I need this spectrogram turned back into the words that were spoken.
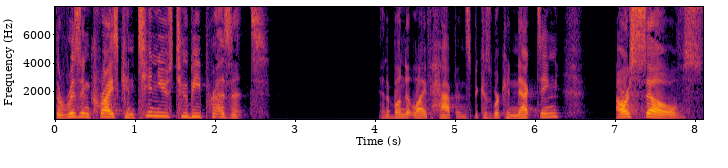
the risen Christ continues to be present and abundant life happens because we're connecting ourselves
